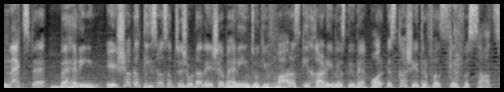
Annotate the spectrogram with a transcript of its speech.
नेक्स्ट है बहरीन। एशिया का तीसरा सबसे छोटा देश है बहरीन, जो की फारस की खाड़ी में स्थित है और इसका क्षेत्रफल सिर्फ़ सात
